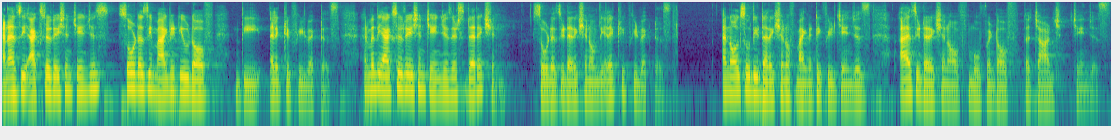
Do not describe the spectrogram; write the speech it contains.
and as the acceleration changes, so does the magnitude of the electric field vectors. And when the acceleration changes its direction, so does the direction of the electric field vectors and also the direction of magnetic field changes as the direction of movement of the charge changes.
